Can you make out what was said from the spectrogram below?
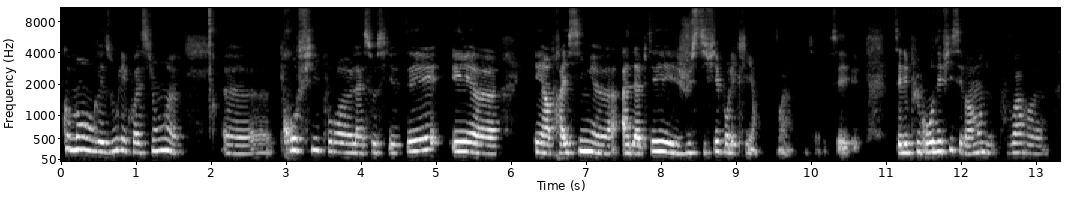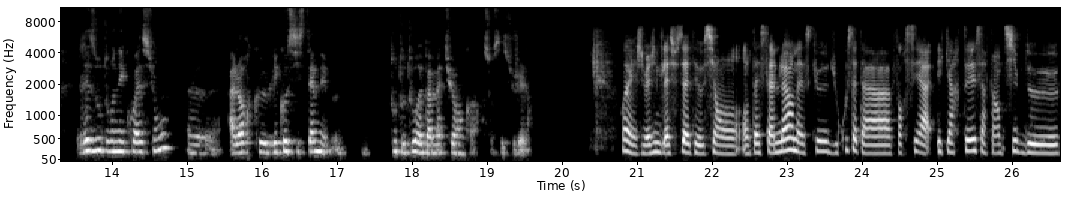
comment on résout l'équation euh, profit pour la société et, euh, et un pricing adapté et justifié pour les clients. Voilà, c'est les plus gros défis, c'est vraiment de pouvoir résoudre une équation euh, alors que l'écosystème est tout autour est pas mature encore sur ces sujets-là. Ouais, j'imagine que la suite a été aussi en, test and learn. Est-ce que du coup, ça t'a forcé à écarter certains types de,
